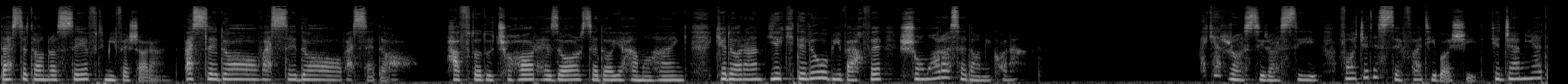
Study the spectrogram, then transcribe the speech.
دستتان را سفت می فشارند و صدا و صدا و صدا 74 هزار صدای هماهنگ که دارن یک دله و بیوقفه شما را صدا می کنند. اگر راستی راستی واجد صفتی باشید که جمعیت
